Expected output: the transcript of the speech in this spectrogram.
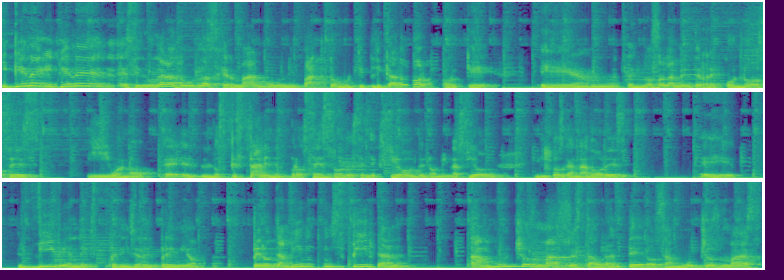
Y tiene, y tiene, eh, sin lugar a dudas, Germán, un impacto multiplicador, porque eh, no solamente reconoces y bueno, eh, los que están en el proceso de selección, de nominación y los ganadores viven la experiencia del premio, pero también inspiran a muchos más restauranteros, a muchos más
